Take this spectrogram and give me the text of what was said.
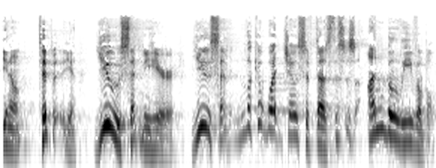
you know, tip, you, know, you sent me here. You sent me. Look at what Joseph does. This is unbelievable.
